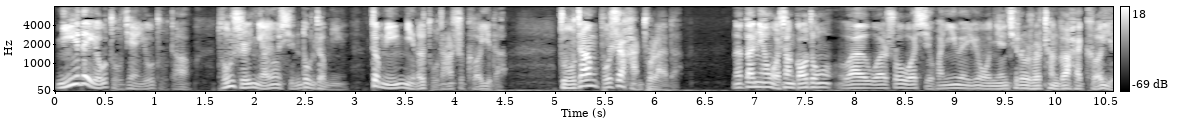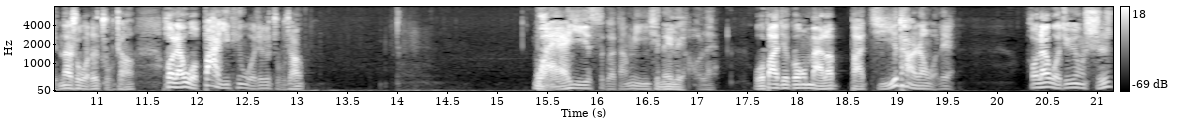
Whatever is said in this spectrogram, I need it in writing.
你得有主见有主张，同时你要用行动证明，证明你的主张是可以的。主张不是喊出来的。那当年我上高中，我我说我喜欢音乐，因为我年轻的时候唱歌还可以，那是我的主张。后来我爸一听我这个主张，万一是个当明星的料嘞？我爸就给我买了把吉他让我练，后来我就用实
